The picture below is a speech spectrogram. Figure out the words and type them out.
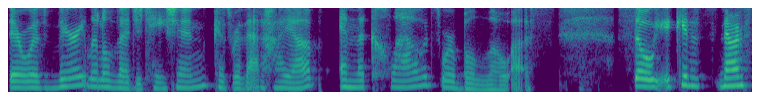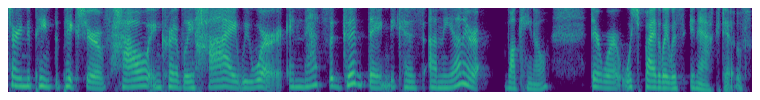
there was very little vegetation because we're that high up, and the clouds were below us. So it gets now I'm starting to paint the picture of how incredibly high we were. And that's a good thing because on the other volcano, there were, which by the way was inactive,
